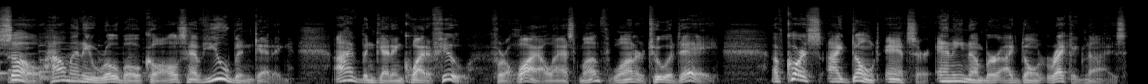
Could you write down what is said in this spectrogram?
So, how many robocalls have you been getting? I've been getting quite a few. For a while last month, one or two a day. Of course, I don't answer any number I don't recognize,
